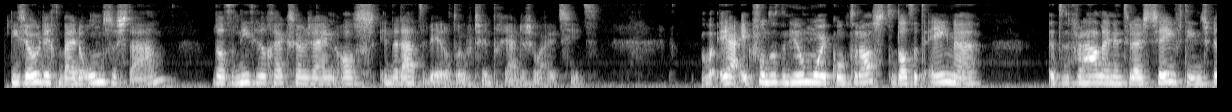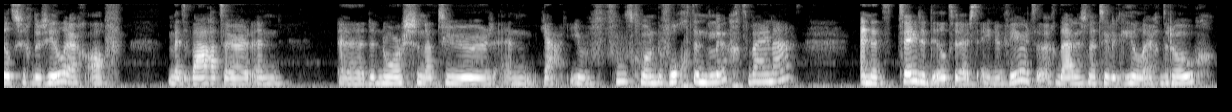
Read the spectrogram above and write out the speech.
die zo dicht bij de onze staan, dat het niet heel gek zou zijn als inderdaad de wereld over 20 jaar er zo uitziet ja, ik vond het een heel mooi contrast dat het ene, het verhaallijn in 2017 speelt zich dus heel erg af met water en uh, de Noorse natuur. En ja, je voelt gewoon de vocht in de lucht bijna. En het tweede deel, 2041, daar is natuurlijk heel erg droog.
